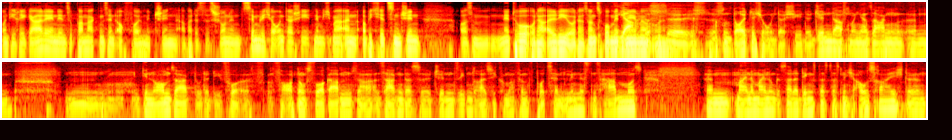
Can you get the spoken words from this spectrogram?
Und die Regale in den Supermärkten sind auch voll mit Gin, aber das ist schon ein ziemlicher Unterschied. Nehme ich mal an, ob ich jetzt einen Gin aus dem Netto oder Aldi oder sonst wo Ja, mitnehme. das, oder? äh, ist, das sind deutliche Unterschiede. Gin darf man ja sagen, ähm, mh, die Norm sagt oder die Vor Verordnungsvorgaben sa sagen, dass äh, Gin 37,5 Prozent mindestens haben muss. Ähm, meine Meinung ist allerdings, dass das nicht ausreicht. Äh,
